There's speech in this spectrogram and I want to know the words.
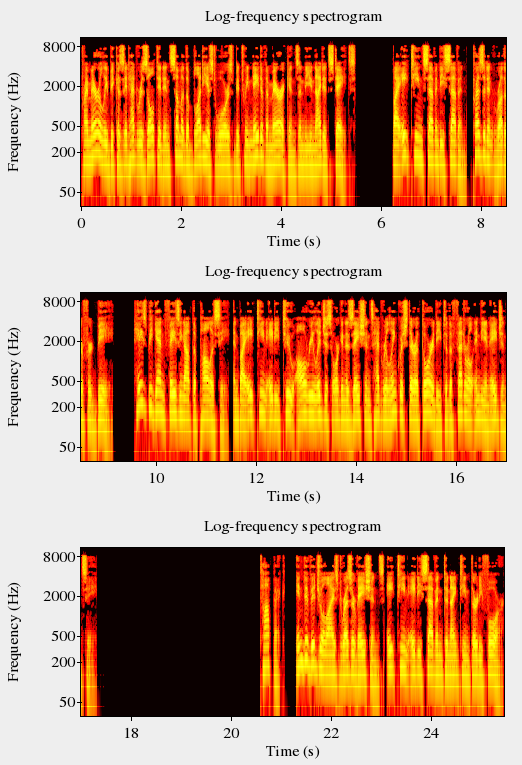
primarily because it had resulted in some of the bloodiest wars between Native Americans and the United States. By 1877, President Rutherford B. Hayes began phasing out the policy, and by 1882 all religious organizations had relinquished their authority to the Federal Indian Agency. Topic: Individualized reservations 1887 to 1934.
